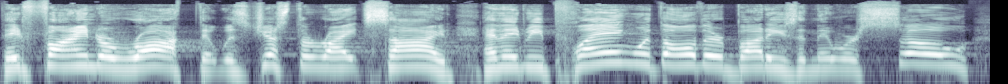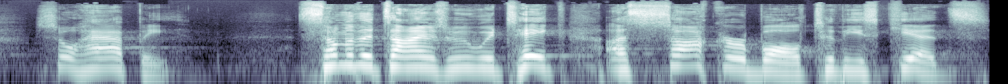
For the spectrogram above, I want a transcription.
They'd find a rock that was just the right side and they'd be playing with all their buddies and they were so, so happy. Some of the times we would take a soccer ball to these kids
